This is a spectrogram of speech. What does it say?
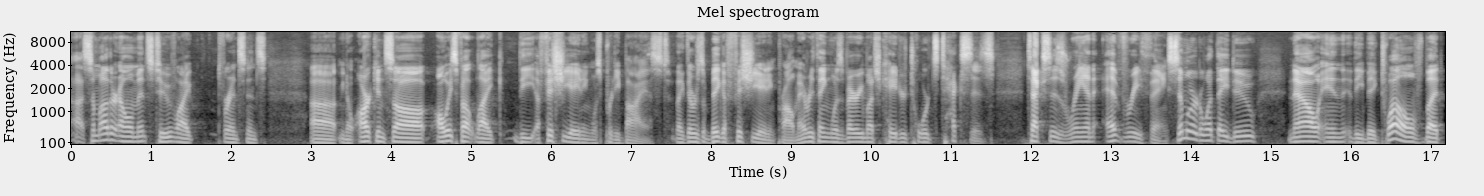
uh, some other elements too, like, for instance, uh, you know, Arkansas always felt like the officiating was pretty biased. Like there was a big officiating problem. Everything was very much catered towards Texas. Texas ran everything, similar to what they do now in the Big 12, but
